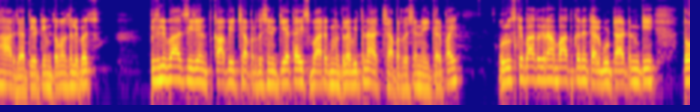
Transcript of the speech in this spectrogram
हार जाती है टीम तमल बस पिछली बार सीज़न काफ़ी अच्छा प्रदर्शन किया था, इस बार मतलब इतना अच्छा प्रदर्शन नहीं कर पाई। और उसके बाद अगर हम बात करें तेलुगु टाइटन की तो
